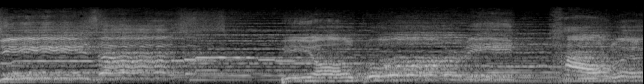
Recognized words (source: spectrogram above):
Jesus be all glory, power.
